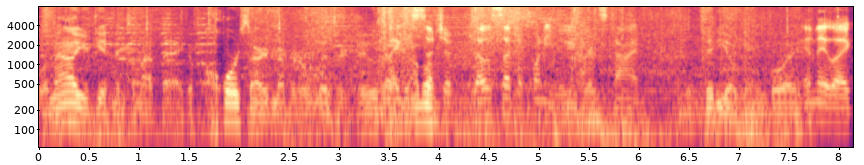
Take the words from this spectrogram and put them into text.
well now you're getting into my bag. Of course I remember the wizard, dude. Like, I'm such a, that was such a funny movie for its time. a video game boy. And they like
